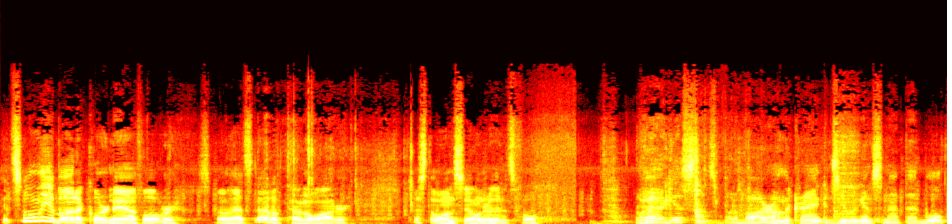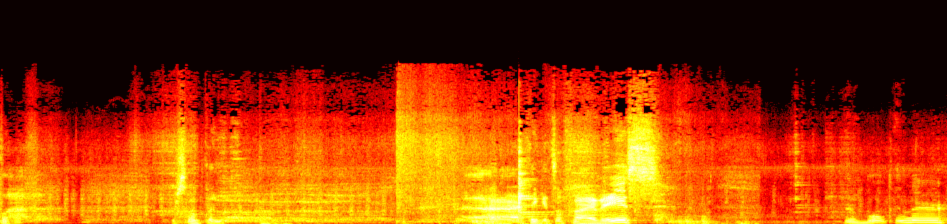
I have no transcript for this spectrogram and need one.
It's only about a quart and a half over, so that's not a ton of water. Just the one cylinder that it's full. Well, I guess let's put a bar on the crank and see if we can snap that bolt off. Or something. Uh, I think it's a 5 ace. There's a bolt in there.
